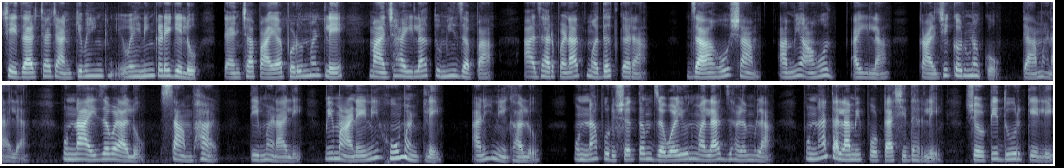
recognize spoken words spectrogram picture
शेजारच्या जानकी बहीण वहिनींकडे गेलो. त्यांच्या पाया पडून म्हटले माझ्या आईला तुम्ही जपा. आजारपणात मदत करा. जा हो श्याम. आम्ही आहोत आईला. काळजी करू नको. त्या म्हणाल्या. पुन्हा आईजवळ आलो. सांभाळ. ती म्हणाली. मी मानेने हू म्हटले. आणि निघालो. पुन्हा पुरुषोत्तम जवळ येऊन मला झळमला. पुन्हा त्याला मी पोटाशी धरले. शेवटी दूर केले.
